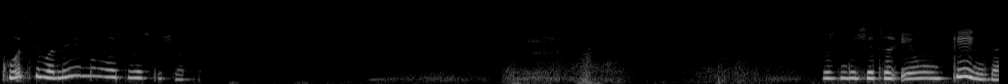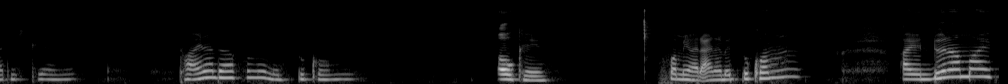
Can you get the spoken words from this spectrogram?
kurz überleben und hätten wir es geschafft. Müssen sich jetzt halt eben gegenseitig killen. Keiner darf von mir mitbekommen. Okay. Von mir hat einer mitbekommen. Ein Döner Mike,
